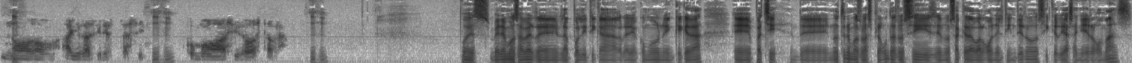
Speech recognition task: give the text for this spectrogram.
no ayudas directas, sí, como ha sido hasta ahora. Pues veremos a ver eh, la política agraria común en qué queda. Eh, Pachi, no tenemos más preguntas. No sé si se nos ha quedado algo en el tintero, si querías añadir algo más.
